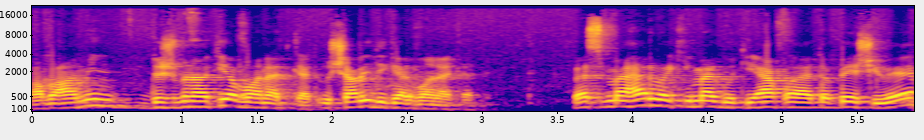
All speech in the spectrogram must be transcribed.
رب العالمين دجمناتي وانت كت وشري ديگل وانت كت بس ما هر وكي ما قلتي اف آياتا بيشي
